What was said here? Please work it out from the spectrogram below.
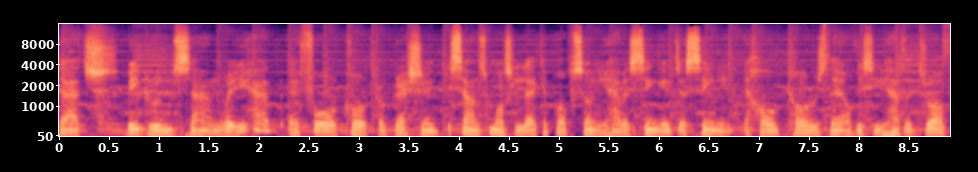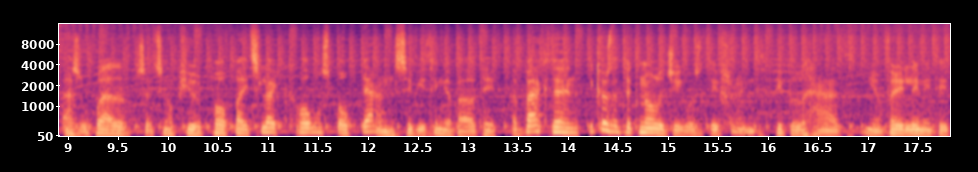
Dutch big room sound where you had a four chord progression. It sounds mostly like a pop song. You have a singer just singing a whole chorus there. Obviously, you have the drop as well, so it's not pure pop, but it's like almost pop dance if you think about it. Uh, back then, because the technology was different, people had you know very limited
